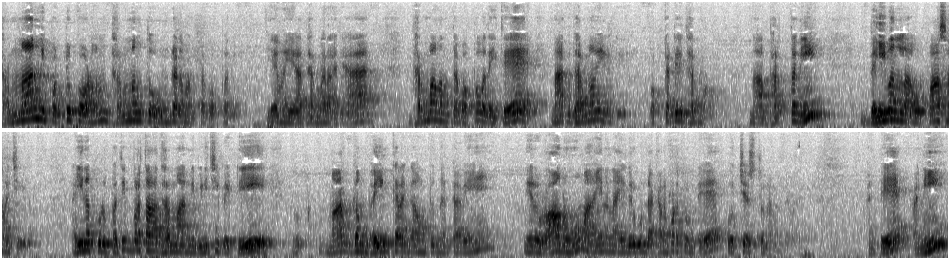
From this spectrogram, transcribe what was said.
ధర్మాన్ని పట్టుకోవడం ధర్మంతో ఉండడం అంత గొప్పది. ఏమయ్యా ధర్మరాజా? ధర్మం అంత గొప్పవదైతే నాకు ధర్మం ఏమిటి? ఒక్కటే ధర్మం. నా భర్తని దైవంలా ఉపాసన చేయడం. అయినప్పుడు పతివ్రతా ధర్మాన్ని విడిచిపెట్టి మార్గం భయంకరంగా ఉంటుందంటావే? నేను రాను మా ఆయన నా ఎదురుగుండా కనపడుతుంటే వచ్చేస్తున్నాను అంటే అని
